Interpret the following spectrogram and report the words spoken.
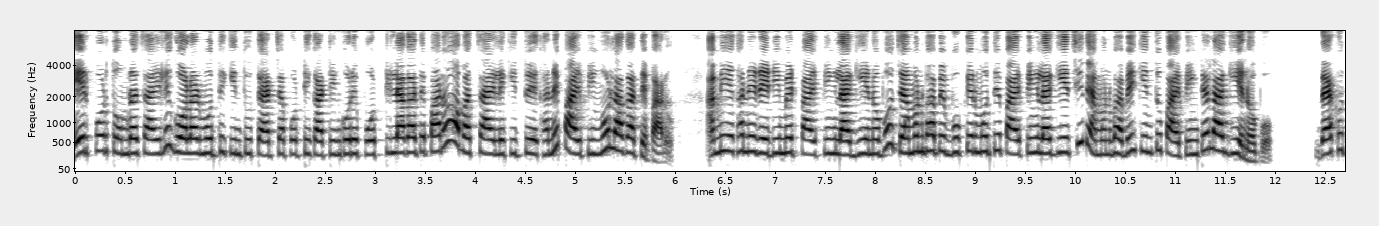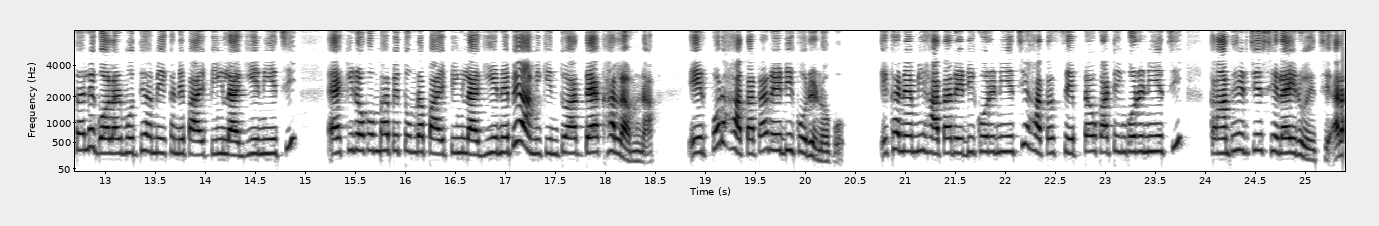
এরপর তোমরা চাইলে গলার মধ্যে কিন্তু তেরচা পট্টি কাটিং করে পট্টি লাগাতে পারো, আবার চাইলে কিন্তু এখানে পাইপিংও লাগাতে পারো। আমি এখানে রেডিমেড পাইপিং লাগিয়ে নেব। যেমনভাবে বুকের মধ্যে পাইপিং লাগিয়েছি, তেমনভাবেই কিন্তু পাইপিংটা লাগিয়ে নেব। দেখো তাহলে গলার মধ্যে আমি এখানে পাইপিং লাগিয়ে নিয়েছি। একই রকমভাবে তোমরা পাইপিং লাগিয়ে নেবে, আমি কিন্তু আর দেখালাম না। এরপর হাতাটা রেডি করে নেব। এখানে আমি হাতা রেডি করে নিয়েছি, হাতার শেপটাও কাটিং করে নিয়েছি, কাঁধের যে সেলাই রয়েছে, আর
